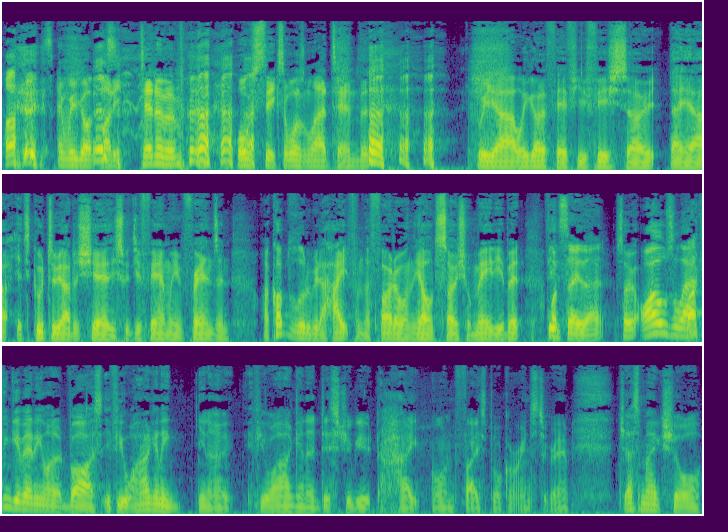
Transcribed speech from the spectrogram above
kilos. and we got bloody ten of them. well, six. I wasn't allowed ten, but we uh, we got a fair few fish. So they uh, it's good to be able to share this with your family and friends. And I copped a little bit of hate from the photo on the old social media, but Did say that. so I was If I can give anyone advice, if you are going to you know, if you are going to distribute hate on Facebook or Instagram, just make sure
